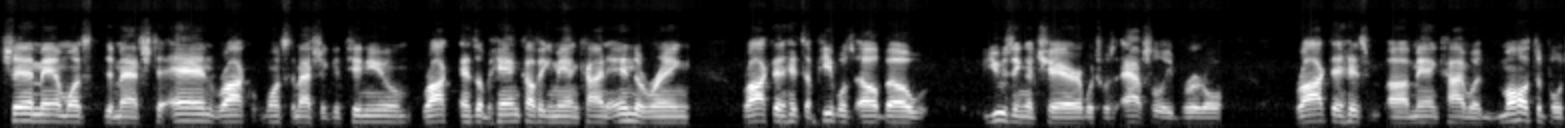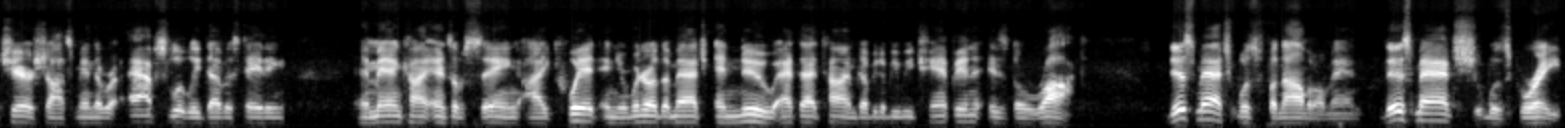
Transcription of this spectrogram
Shannon Man wants the match to end. Rock wants the match to continue. Rock ends up handcuffing Mankind in the ring. Rock then hits a people's elbow using a chair, which was absolutely brutal. Rock then hits uh, Mankind with multiple chair shots, man, that were absolutely devastating and Mankind ends up saying, I quit, and your winner of the match, and new at that time WWE champion is The Rock. This match was phenomenal, man. This match was great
